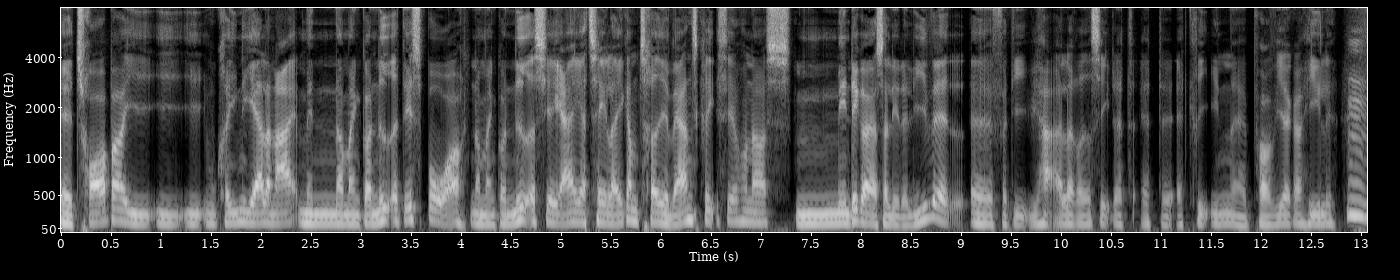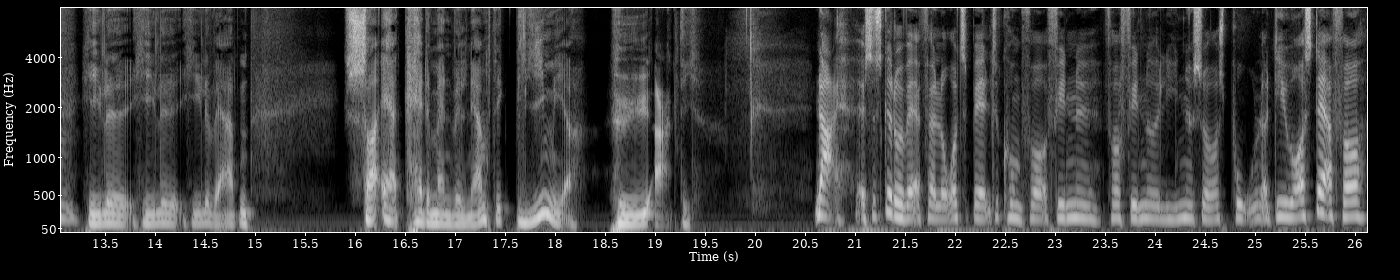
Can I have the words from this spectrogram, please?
øh, tropper i, i, i Ukraine, ja eller nej, men når man går ned ad det spor, når man går ned og siger, ja, jeg taler ikke om 3. verdenskrig, siger hun også, men det gør jeg så lidt alligevel, øh, fordi vi har allerede set, at, at, at krigen øh, påvirker hele, mm. hele, hele, hele verden. Så er, kan det man vel nærmest ikke blive mere høgeagtig. Nej, så skal du i hvert fald over til Baltikum for at finde, for at finde noget lignende, så også Polen. Og det er jo også derfor,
